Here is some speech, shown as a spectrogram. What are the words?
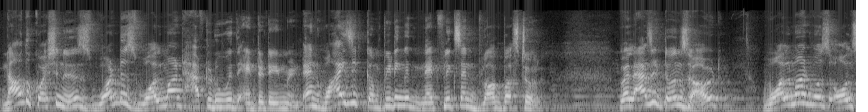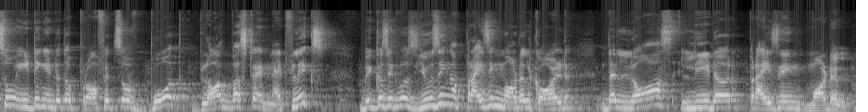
Now the question is, what does Walmart have to do with entertainment and why is it competing with Netflix and Blockbuster? Well, as it turns out, Walmart was also eating into the profits of both Blockbuster and Netflix because it was using a pricing model called the loss leader pricing model.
